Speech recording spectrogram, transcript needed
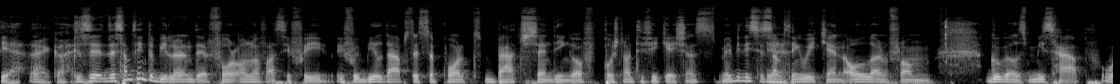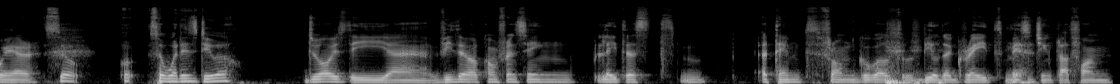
yeah. All right. Go ahead. because there's something to be learned there for all of us if we if we build apps that support batch sending of push notifications maybe this is Yeah. something we can all learn from google's mishap where So, so what is Duo? duo is the uh, video conferencing latest mm, attempt from google to build a great messaging platform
